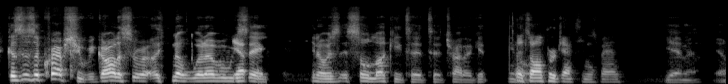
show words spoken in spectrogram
because it's a crapshoot, regardless of you know whatever we yep. say. You know, it's, it's so lucky to to try to get. You know, it's all projections, man. Yeah, man. Yeah.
